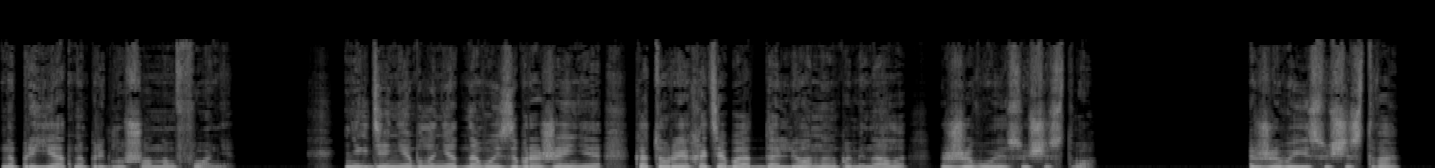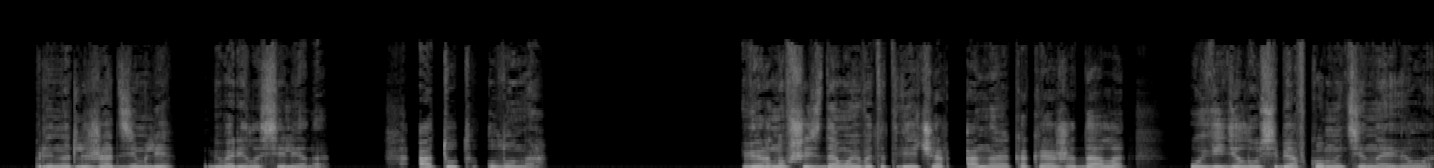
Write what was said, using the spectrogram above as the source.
на приятно приглушенном фоне. Нигде не было ни одного изображения, которое хотя бы отдаленно напоминало живое существо. «Живые существа принадлежат Земле», — говорила Селена. «А тут Луна». Вернувшись домой в этот вечер, она, как и ожидала, увидела у себя в комнате Невилла.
